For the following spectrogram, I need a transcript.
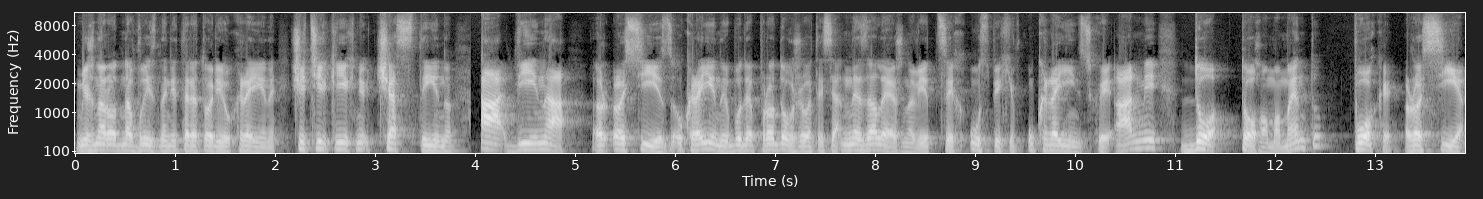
міжнародно визнані території України, чи тільки їхню частину. А війна Росії з Україною буде продовжуватися незалежно від цих успіхів української армії до того моменту, поки Росія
